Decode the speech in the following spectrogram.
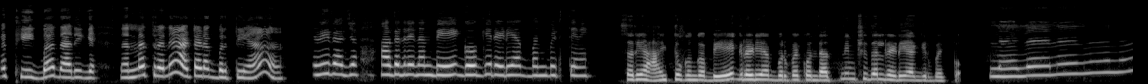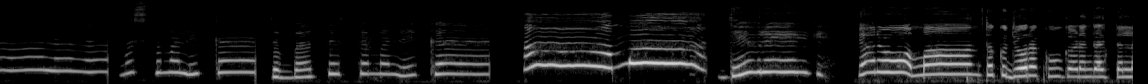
ಮತ್ ಹೀಗ್ ಬಾ ದಾರಿಗೆ. ನನ್ನ ಹತ್ರನೇ ಆಟ ಆಡಕ್ ಬರ್ತೀಯಾ? ಸರಿ ರಾಜ ಹಾಗಾದ್ರೆ ನಾನು ಬೇಗ ಹೋಗಿ ರೆಡಿ ಆಗಿ ಬಂದ್ಬಿಡ್ತೀನಿ. ಸರಿ ಆಯ್ತು ಗಂಗಾ ಬೇಗ ರೆಡಿಯಾಗಿ ಬರ್ಬೇಕು. ಒಂದು ಹತ್ತು ನಿಮಿಷದಲ್ಲಿ ರೆಡಿ ಆಗಿರ್ಬೇಕು. ಜಬರ್ದಸ್ತ್ ಮಲ್ಲಿಕ! ದೇವ್ರೇ! ಯಾರೋ ಅಮ್ಮ ಅಂತಕ್ಕೂ ಜೋರಾಗಿ ಕೂಗಾಡಂಗಾಯ್ತಲ್ಲ.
